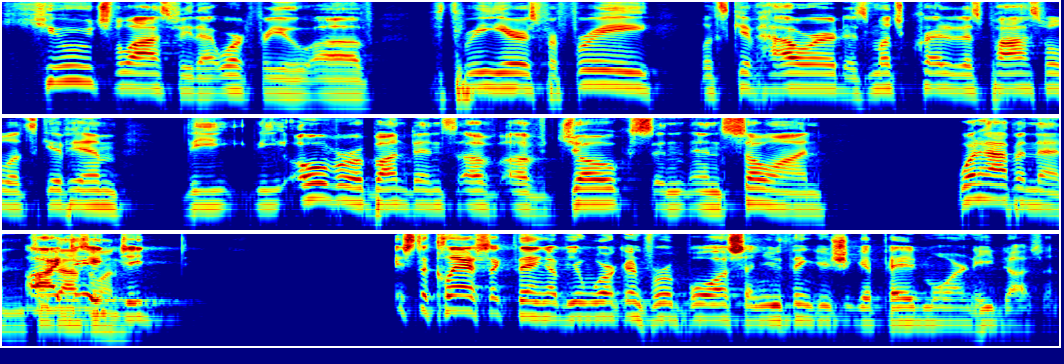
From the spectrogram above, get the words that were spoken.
huge philosophy that worked for you of three years for free. Let's give Howard as much credit as possible. Let's give him the the overabundance of of jokes and and so on what happened then? Oh, I, it, it, it's the classic thing of you're working for a boss and you think you should get paid more and he doesn't.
